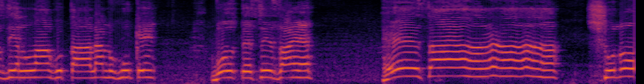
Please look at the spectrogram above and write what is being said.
রাদিয়াল্লাহু আল্লাহ আনহুকে বলতেছে জায়েদ হে শুনো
